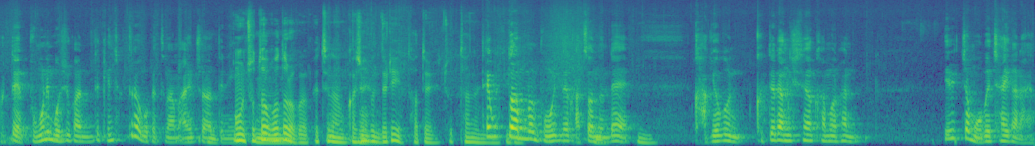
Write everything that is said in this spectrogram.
그때 부모님 모시고 갔는데 괜찮더라고 베트남 아닐 줄 알았더니 어 좋다고 하더라고요. 베트남 가신 분들이 다들 좋다는. 태국도 얘기. 한번 부모님들 갔었는데 가격은 그때 당시 생각하면 한 1.5배 차이가 나요.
